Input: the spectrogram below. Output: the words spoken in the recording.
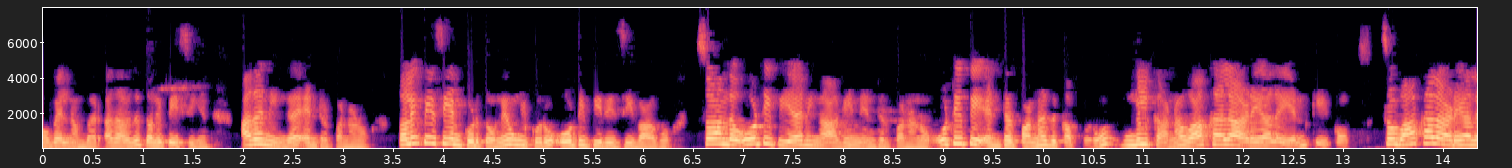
மொபைல் நம்பர் அதாவது தொலைபேசி எண் அதை நீங்கள் என்டர் பண்ணணும். தொலைபேசி எண் கொடுத்தோடனே உங்களுக்கு ஒரு ஓடிபி ரிசீவ் ஆகும். ஸோ அந்த ஓடிபியை நீங்கள் அகைன் என்டர் பண்ணணும். ஓடிபி என்டர் பண்ணதுக்கப்புறம் உங்களுக்கான வாக்காள அடையாள எண் கேட்கும். ஸோ வாக்காள அடையாள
